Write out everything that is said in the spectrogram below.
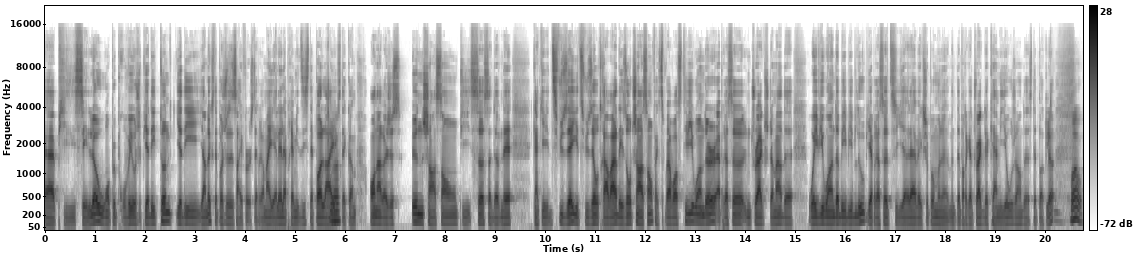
Euh, puis c'est là où on peut prouver. Puis il y a des tunes, il y, a des- y en a que c'était pas juste des cyphers, c'était vraiment, il allait l'après-midi, c'était pas live, Ouais. c'était comme on enregistre une chanson, puis ça, ça devenait, quand il diffusait, il diffusait au travers des autres chansons. Fait que tu pouvais avoir Stevie Wonder, après ça, une track justement de Wavy Wanda, Baby Blue, puis après ça, tu y allais avec, je sais pas n'importe quel track de Cameo, genre de cette époque-là. Wow.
